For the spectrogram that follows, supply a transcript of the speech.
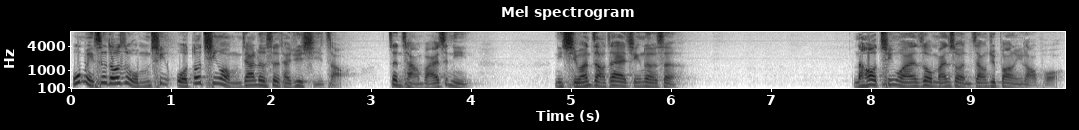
我每次都是我们清，我都清完我们家垃圾才去洗澡，正常吧？还是你，你洗完澡再来清垃圾，然后清完之后满手很脏去抱你老婆，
